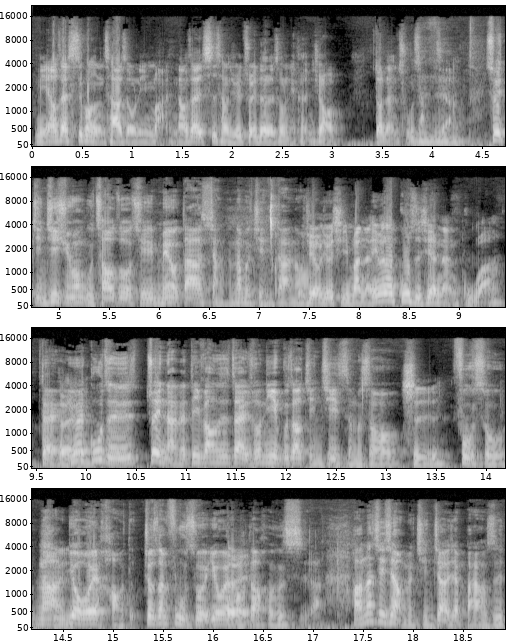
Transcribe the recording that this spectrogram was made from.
你要在市况很差的时候你买，然后在市场觉得最热的时候你可能就要。断然出场这样，嗯、所以景气循环股操作其实没有大家想的那么简单哦。我觉得，我觉得其实蛮难，因为它估值其实很难估啊。对，对因为估值最难的地方是在于说，你也不知道景气什么时候是复苏，那又会好的，就算复苏了，又会好到何时啊？好，那接下来我们请教一下白老师，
